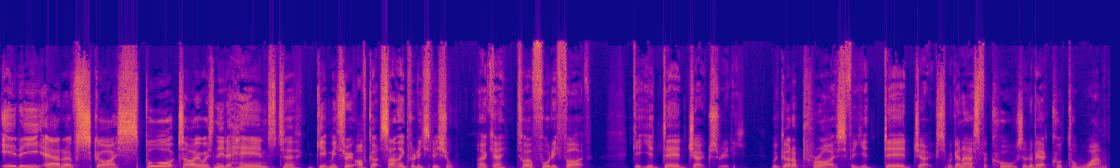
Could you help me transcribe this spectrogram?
Eddy out of Sky Sport. I always need a hand to get me through. I've got something pretty special. Okay, twelve forty-five. Get your dad jokes ready. We've got a prize for your dad jokes. We're going to ask for calls at about quarter to one.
